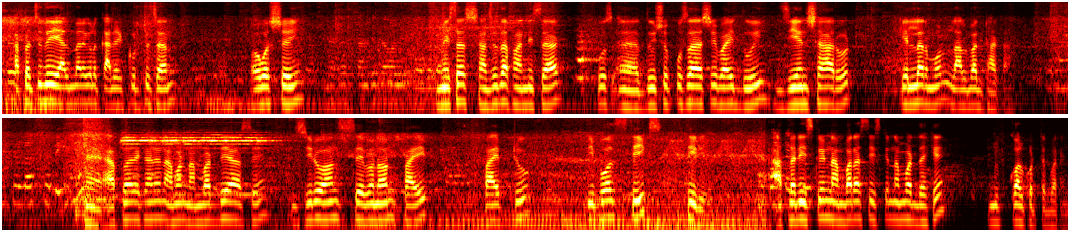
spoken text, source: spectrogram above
দেবেন। আপনার যদি এই আলমারিগুলো কালেক্ট করতে চান, অবশ্যই। মেসার সাজেদা ফার্নিচার দুইশো পঁচাশি বাই দুই জিএন সাহা রোড, কেল্লার মোড়, লালবাগ, ঢাকা। হ্যাঁ আপনার এখানে আমার নাম্বার দেওয়া আছে, zero one seven one five five two triple six three. আপনার স্ক্রিন নাম্বার আছে, স্ক্রিন নাম্বার দেখে কল করতে পারেন।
